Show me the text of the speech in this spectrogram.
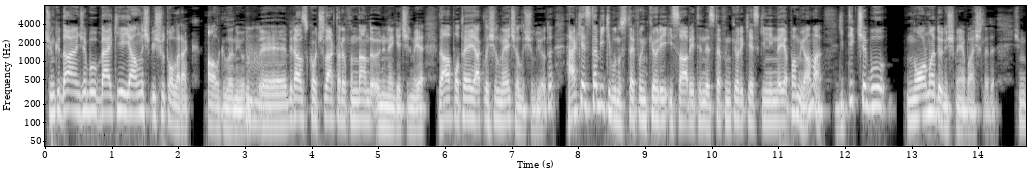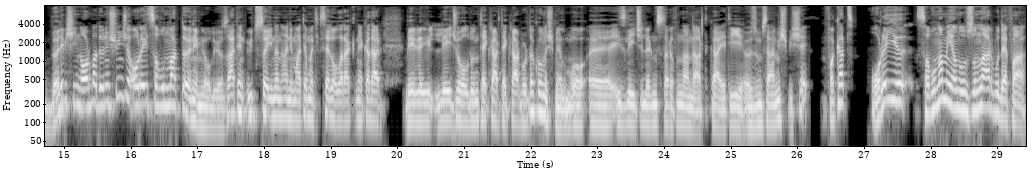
Çünkü daha önce bu belki yanlış bir şut olarak algılanıyorduk. Ee, biraz koçlar tarafından da önüne geçilmeye, daha potaya yaklaşılmaya çalışılıyordu. Herkes tabii ki bunu Stephen Curry isabetinde, Stephen Curry keskinliğinde yapamıyor ama gittikçe bu norma dönüşmeye başladı. Şimdi böyle bir şey norma dönüşünce orayı savunmak da önemli oluyor. Zaten 3 sayının hani matematiksel olarak ne kadar belirleyici olduğunu tekrar tekrar burada konuşmayalım. O e, izleyicilerimiz tarafından da artık gayet iyi özümsenmiş bir şey. Fakat orayı savunamayan uzunlar bu defa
